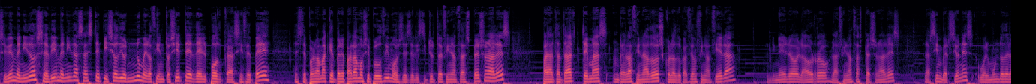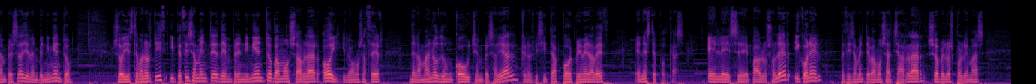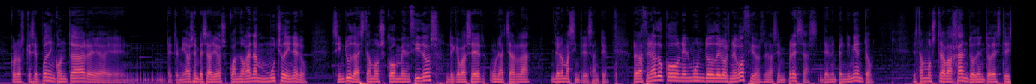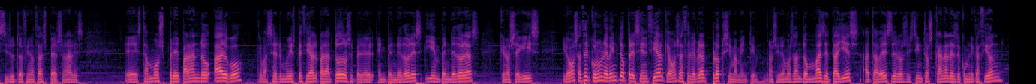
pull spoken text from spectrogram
Saludos y bienvenidos, eh, bienvenidas a este episodio número 107 del podcast IFP, este programa que preparamos y producimos desde el Instituto de Finanzas Personales para tratar temas relacionados con la educación financiera, el dinero, el ahorro, las finanzas personales, las inversiones o el mundo de la empresa y el emprendimiento. Soy Esteban Ortiz y precisamente de emprendimiento vamos a hablar hoy y lo vamos a hacer de la mano de un coach empresarial que nos visita por primera vez en este podcast. Él es eh, Pablo Soler y con él precisamente vamos a charlar sobre los problemas con los que se pueden contar eh, determinados empresarios cuando ganan mucho dinero. Sin duda estamos convencidos de que va a ser una charla de lo más interesante. Relacionado con el mundo de los negocios, de las empresas, del emprendimiento, estamos trabajando dentro de este Instituto de Finanzas Personales. Eh, estamos preparando algo que va a ser muy especial para todos los emprendedores y emprendedoras que nos seguís y lo vamos a hacer con un evento presencial que vamos a celebrar próximamente. Os iremos dando más detalles a través de los distintos canales de comunicación,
